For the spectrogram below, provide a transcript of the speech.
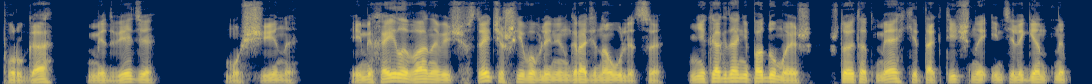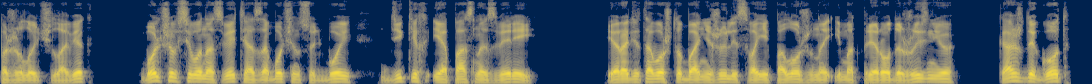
пурга, медведи, мужчины. И Михаил Иванович, встретишь его в Ленинграде на улице, никогда не подумаешь, что этот мягкий, тактичный, интеллигентный пожилой человек больше всего на свете озабочен судьбой диких и опасных зверей. И ради того, чтобы они жили своей положенной им от природы жизнью, каждый год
